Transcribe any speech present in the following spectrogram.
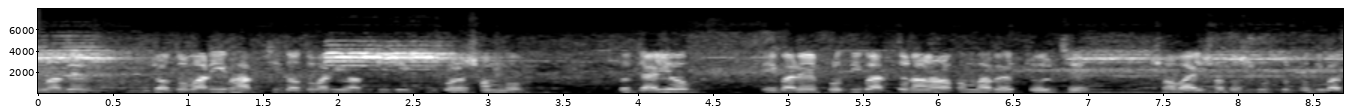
আমাদের যতবারই ভাবছি, ততবারই ভাবছি যে কী করে সম্ভব। তো যাই হোক, এবারে প্রতিবাদ তো নানা রকমভাবে চলছে, সবাই স্বতঃস্ফূর্ত প্রতিবাদ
